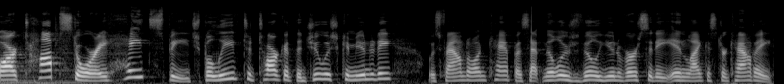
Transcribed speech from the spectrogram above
Our top story, hate speech believed to target the Jewish community was found on campus at Millersville University in Lancaster County.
